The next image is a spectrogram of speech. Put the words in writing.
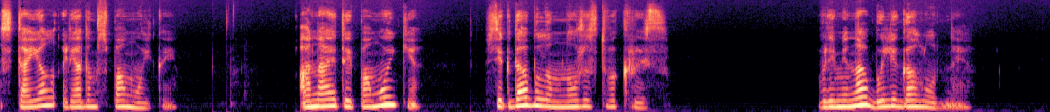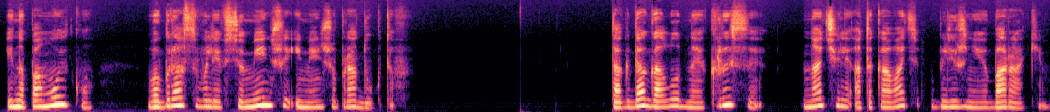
стоял рядом с помойкой. А на этой помойке всегда было множество крыс. Времена были голодные, и на помойку выбрасывали все меньше и меньше продуктов. Тогда голодные крысы начали атаковать ближние бараки.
